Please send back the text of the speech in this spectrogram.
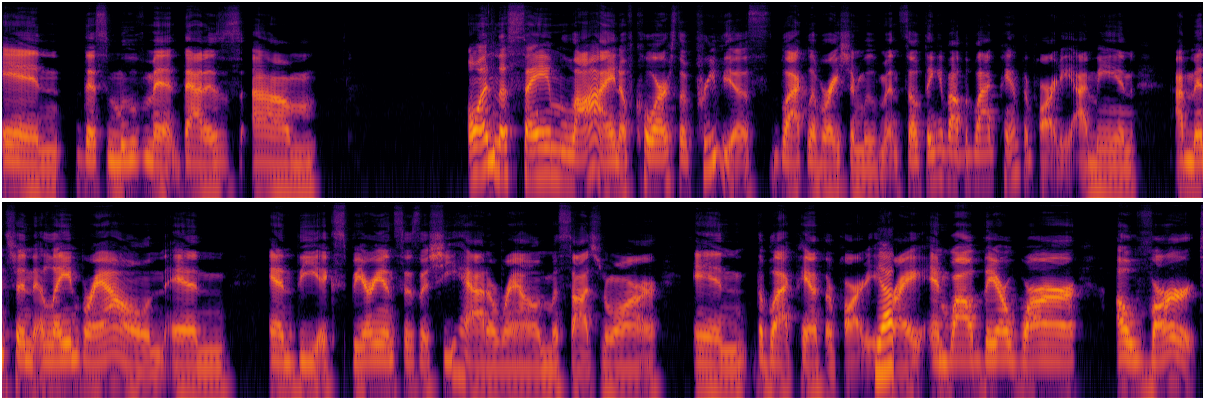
in this movement that is um on the same line, of course, of previous Black liberation movements. So think about the Black Panther Party. I mean, I mentioned Elaine Brown and and the experiences that she had around misogynoir in the Black Panther Party, Yep. right? And while there were overt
